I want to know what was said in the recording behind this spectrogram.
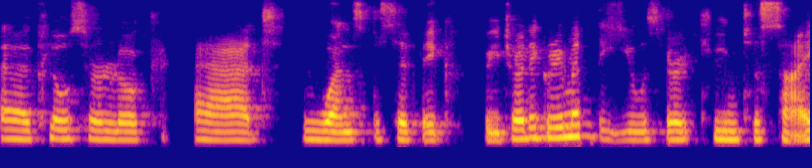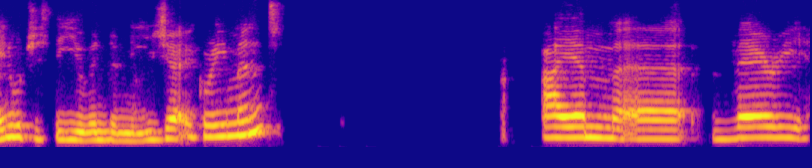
a closer look at one specific free trade agreement the EU is very keen to sign, which is the EU-Indonesia agreement. I am uh, very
